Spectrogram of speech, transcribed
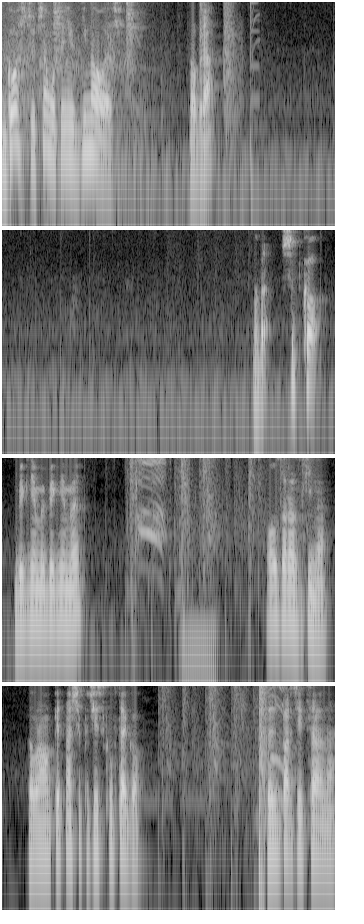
Gościu, czemu ty nie zginąłeś? Dobra. Dobra, szybko biegniemy, biegniemy. O, zaraz zginę. Dobra, mam 15 pocisków tego. To jest bardziej celne.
